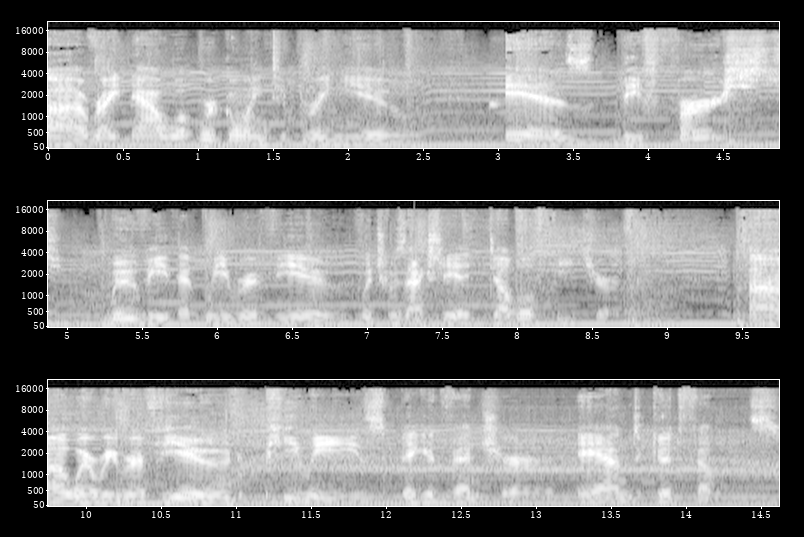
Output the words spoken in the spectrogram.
uh, right now, what we're going to bring you is the first movie that we reviewed, which was actually a double feature, uh, where we reviewed Pee Wee's Big Adventure and Goodfellas.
